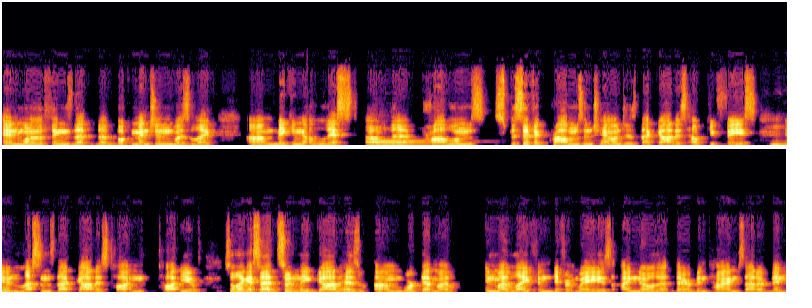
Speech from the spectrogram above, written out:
And one of the things that the book mentioned was like um, making a list of the problems specific problems and challenges that god has helped you face mm-hmm. and lessons that god has taught taught you. So like i said certainly god has um, worked at my in my life in different ways. I know that there have been times that have been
